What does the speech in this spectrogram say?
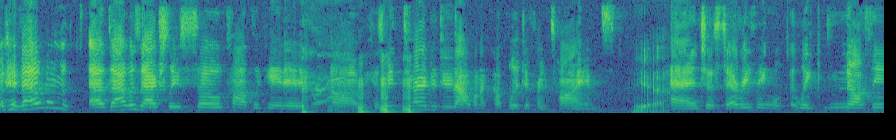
Okay, that one uh, that was actually so complicated um, because we tried to do that one a couple of different times, Yeah. and just everything like nothing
